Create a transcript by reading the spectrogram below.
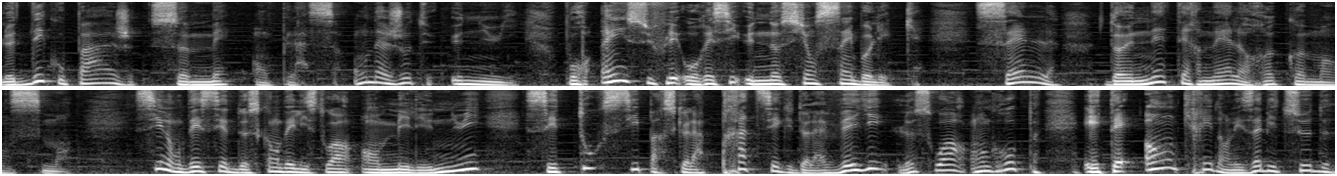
le découpage se met en place. On ajoute une nuit pour insuffler au récit une notion symbolique, celle d'un éternel recommencement. Si l'on décide de scander l'histoire en mille et une nuits, c'est aussi parce que la pratique de la veillée le soir en groupe était ancrée dans les habitudes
